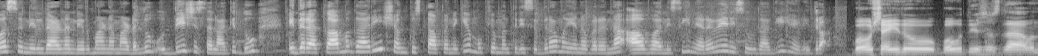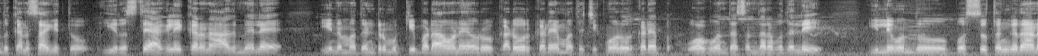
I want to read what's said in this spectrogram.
ಬಸ್ ನಿಲ್ದಾಣ ನಿರ್ಮಾಣ ಮಾಡಲು ಉದ್ದೇಶಿಸಲಾಗಿದ್ದು, ಇದರ ಕಾಮಗಾರಿ ಶಂಕುಸ್ಥಾಪನೆಗೆ ಮುಖ್ಯಮಂತ್ರಿ ಸಿದ್ದರಾಮಯ್ಯನವರನ್ನ ಆಹ್ವಾನಿಸಿ ನೆರವೇರಿಸುವುದಾಗಿ ಹೇಳಿದರು. ಬಹುಶಃ ಇದು ಬಹು ದಿವಸದ ಒಂದು ಕನಸಾಗಿತ್ತು. ಈ ರಸ್ತೆ ಅಗಲೀಕರಣ ಆದಮೇಲೆ ಈ ನಮ್ಮ ದಂಟ್ರಮುಖಿ ಬಡಾವಣೆಯವರು ಕಡೂರು ಕಡೆ ಮತ್ತು ಚಿಕ್ಕಮಗಳೂರು ಕಡೆ ಹೋಗುವಂಥ ಸಂದರ್ಭದಲ್ಲಿ ಇಲ್ಲಿ ಒಂದು ಬಸ್ಸು ತಂಗುದಾಣ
